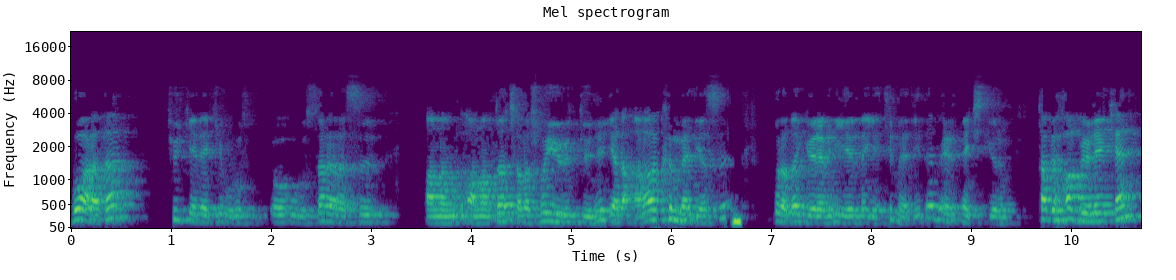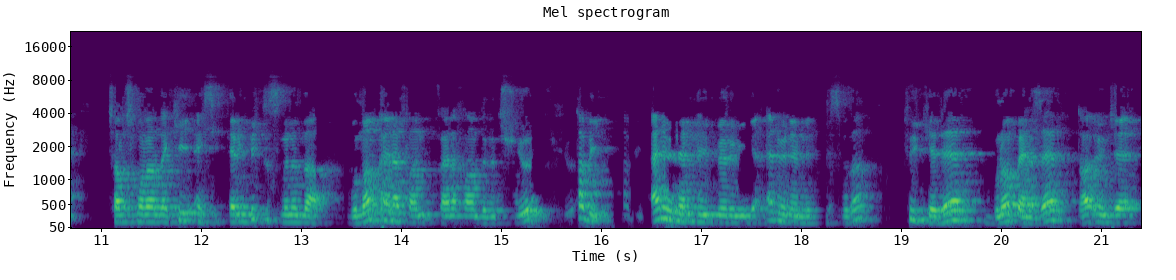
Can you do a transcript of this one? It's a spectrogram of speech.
bu arada Türkiye'deki ulus, uluslararası anlam, anlamda çalışma yürüttüğünü ya da ana akım medyası burada görevini yerine getirmediği de belirtmek istiyorum. Tabii hal böyleyken çalışmalardaki eksiklerin bir kısmını da bundan kaynaklan, kaynaklandığını düşünüyorum. Tabii en önemli bölümünde, en önemli kısmı da Türkiye'de buna benzer daha önce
